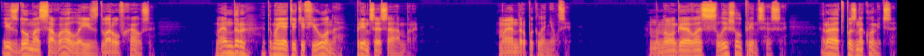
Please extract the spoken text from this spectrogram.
«Из дома Савалла, из дворов хаоса. Мендер — это моя тетя Фиона, принцесса Амбра». Мендер поклонился. «Много о вас слышал, принцесса. Рад познакомиться».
